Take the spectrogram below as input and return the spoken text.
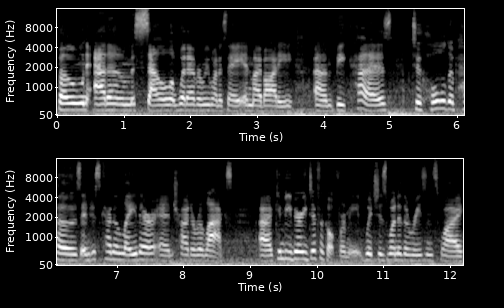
bone, atom, cell, whatever we want to say in my body, um, because to hold a pose and just kind of lay there and try to relax uh, can be very difficult for me, which is one of the reasons why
